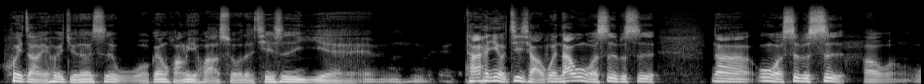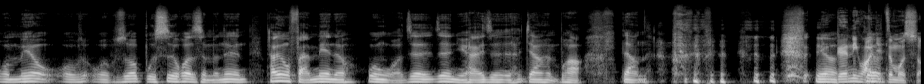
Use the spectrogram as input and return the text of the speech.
会长也会觉得是我跟黄丽华说的，其实也他很有技巧问，问他问我是不是，那问我是不是啊？我我没有，我我说不是或者什么那？他用反面的问我，这这女孩子这样很不好，这样的，没有跟丽华姐这么熟。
